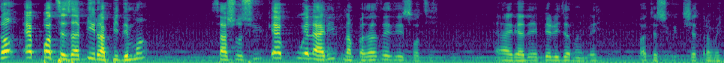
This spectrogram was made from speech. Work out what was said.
Donc, elle porte ses habits rapidement, sa chaussure. Quel coup elle arrive, l'ambassadeur est sorti. Elle a regardé puis elle lui dit en anglais Toi, tu es sûr que tu sais travailler.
